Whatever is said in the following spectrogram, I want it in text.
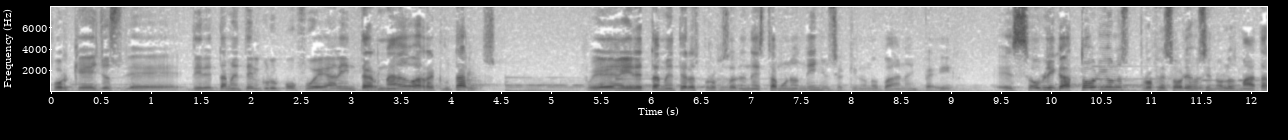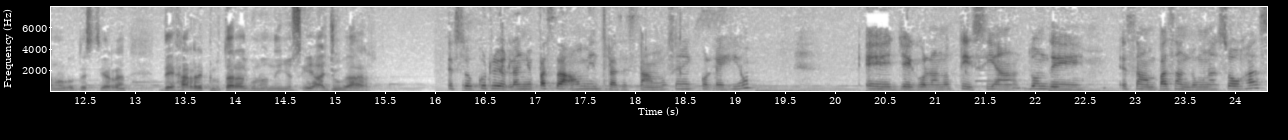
porque ellos eh, directamente el grupo fue al internado a reclutarlos. Fue directamente a los profesores, necesitamos unos niños y aquí no nos van a impedir. Es obligatorio los profesores, o si no los matan o los destierran, dejar reclutar a algunos niños y ayudar. Esto ocurrió el año pasado mientras estábamos en el colegio. Eh, llegó la noticia donde estaban pasando unas hojas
